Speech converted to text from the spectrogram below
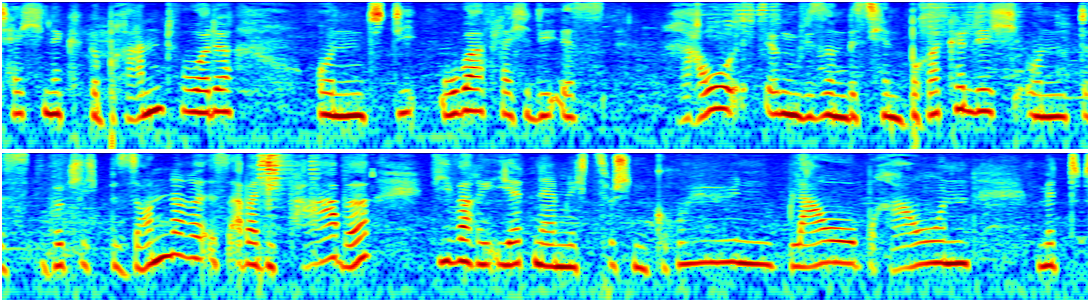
Technik gebrannt wurde. Und die Oberfläche, die ist rau, irgendwie so ein bisschen bröckelig. Und das wirklich Besondere ist aber die Farbe. Die variiert nämlich zwischen grün, blau, braun mit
